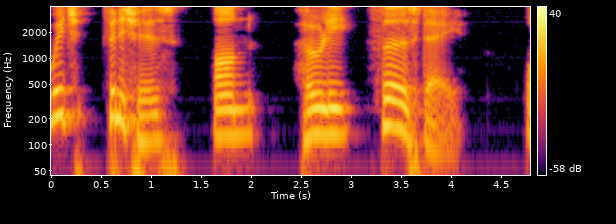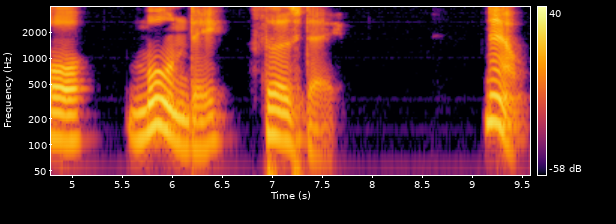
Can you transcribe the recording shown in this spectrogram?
which finishes on Holy Thursday or Maundy Thursday. Now,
